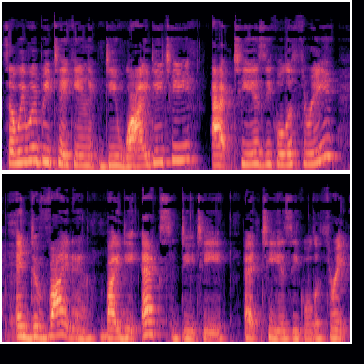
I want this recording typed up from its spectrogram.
So we would be taking dy dt at t is equal to 3 and dividing by dx dt at t is equal to 3.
